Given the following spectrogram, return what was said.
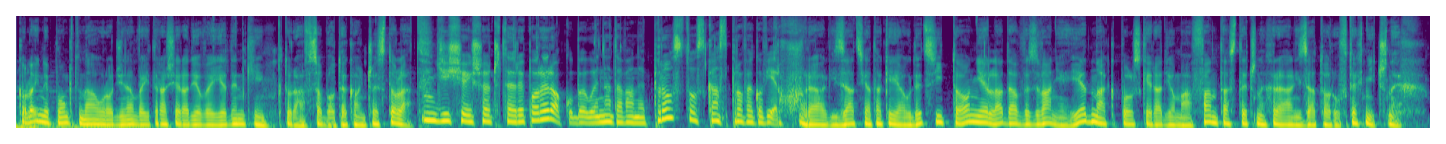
Kolejny punkt na urodzinowej trasie radiowej jedynki, która w sobotę kończy 100 lat. Dzisiejsze cztery pory roku były nadawane prosto z Kasprowego Wierchu. Realizacja takiej audycji to nie lada wyzwanie, jednak Polskie Radio ma fantastycznych realizatorów technicznych.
